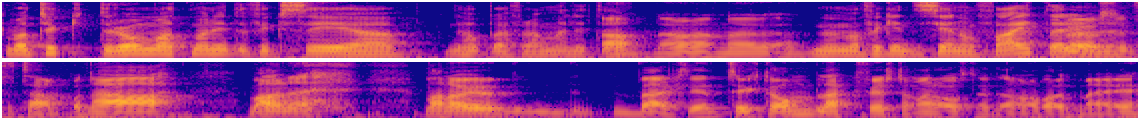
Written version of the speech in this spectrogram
vad tyckte du om att man inte fick se... Nu hoppar jag fram här lite. Ja, nej men... Eh, men man fick inte se någon fight där inne? Det behövs lite tempo. Nah, man, man har ju verkligen tyckt om Blackfish de här avsnitten han har varit med i.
